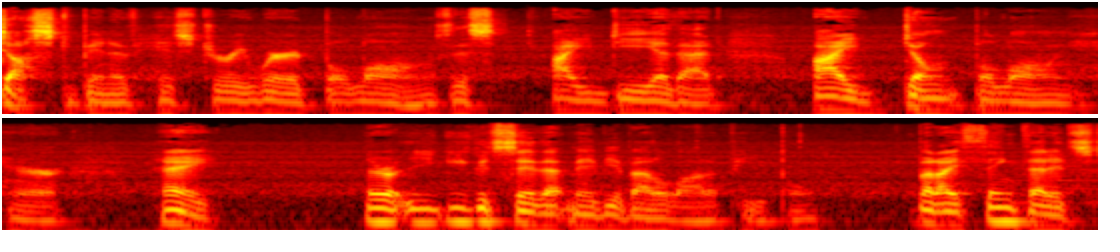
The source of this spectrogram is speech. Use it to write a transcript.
dustbin of history where it belongs. This idea that I don't belong here. Hey, there, you could say that maybe about a lot of people. But I think that it's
